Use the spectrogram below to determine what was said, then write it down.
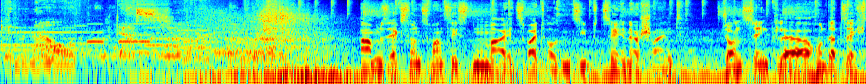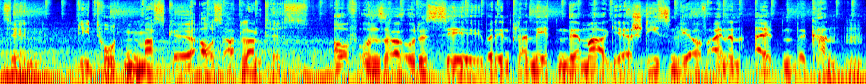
genau das. Am 26. Mai 2017 erscheint John Sinclair 116, die Totenmaske aus Atlantis. Auf unserer Odyssee über den Planeten der Magier stießen wir auf einen alten Bekannten,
